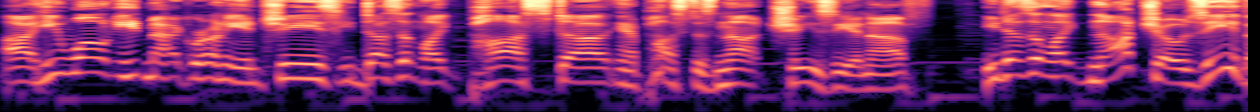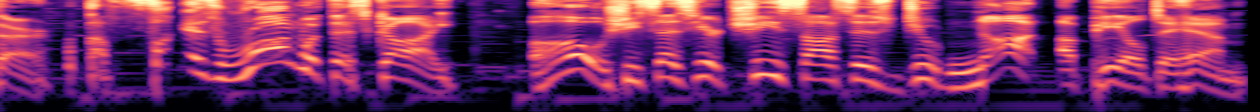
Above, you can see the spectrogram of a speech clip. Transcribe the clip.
Uh, he won't eat macaroni and cheese. He doesn't like pasta. Yeah, pasta's not cheesy enough. He doesn't like nachos either. What the fuck is wrong with this guy? Oh, she says here cheese sauces do not appeal to him.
